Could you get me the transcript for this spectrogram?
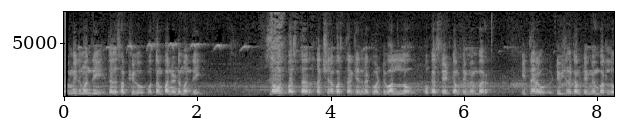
తొమ్మిది మంది దళ సభ్యులు మొత్తం పన్నెండు మంది. సౌత్ బస్తర్ దక్షిణ బస్తర్ చెందినటువంటి వాళ్ళలో ఒక స్టేట్ కమిటీ మెంబర్ ఇద్దరు డివిజనల్ కమిటీ మెంబర్లు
